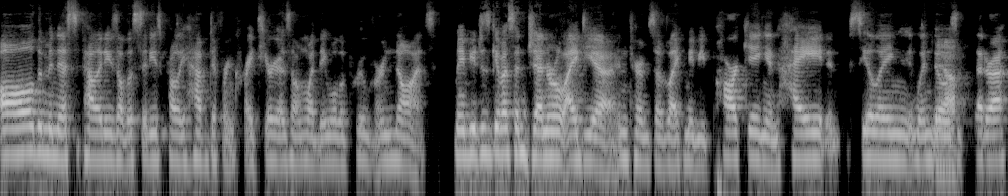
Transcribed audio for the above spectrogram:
all the municipalities, all the cities probably have different criterias on what they will approve or not. Maybe just give us a general idea in terms of like maybe parking and height and ceiling, windows, Yeah. etc.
